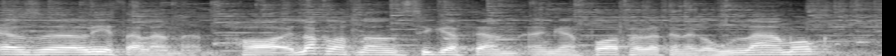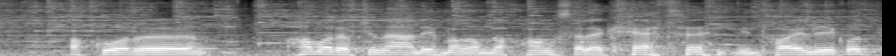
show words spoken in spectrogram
ez lételemem. Ha egy lakatlan szigeten engem partra vetenek a hullámok, akkor hamarabb csinálnék magamnak hangszereket, mint hajlékot,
